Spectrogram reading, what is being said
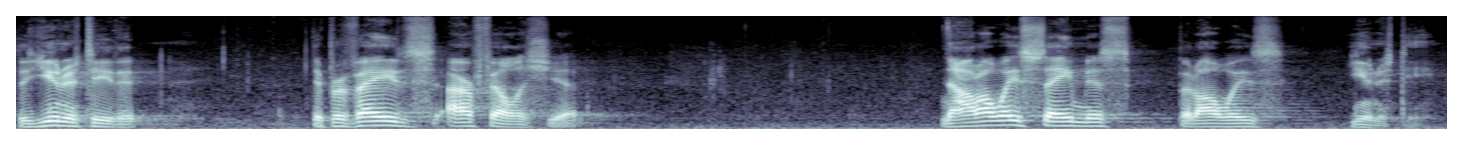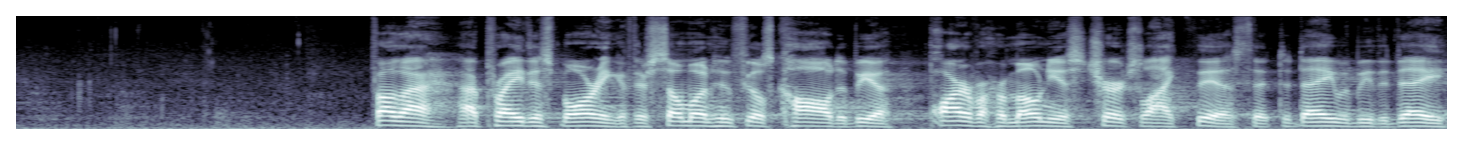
the unity that, that pervades our fellowship. Not always sameness, but always unity. Father, I, I pray this morning if there's someone who feels called to be a part of a harmonious church like this, that today would be the day,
